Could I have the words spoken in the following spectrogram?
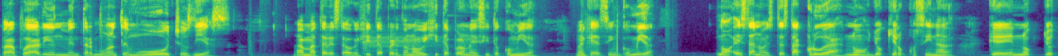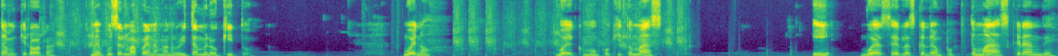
para poder alimentarme durante muchos días. A matar esta ovejita, perdón, ovejita, pero necesito comida. Me quedé sin comida. No, esta no, esta está cruda. No, yo quiero cocinada. Que no, yo también quiero ahorrar. Me puse el mapa en la mano, ahorita me lo quito. Bueno, voy como un poquito más. Y voy a hacer la escalera un poquito más grande.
